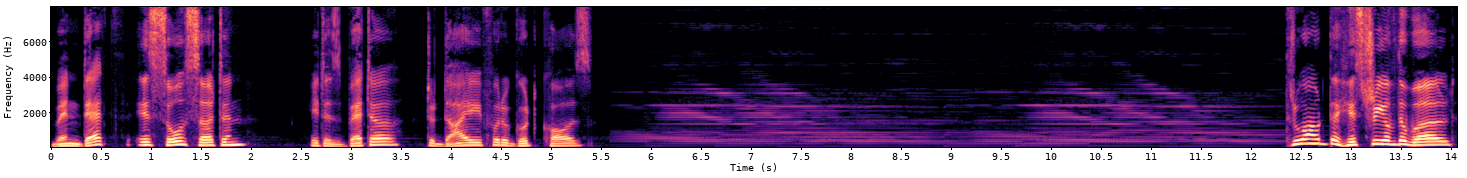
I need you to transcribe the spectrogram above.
When death is so certain, it is better to die for a good cause. Throughout the history of the world,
